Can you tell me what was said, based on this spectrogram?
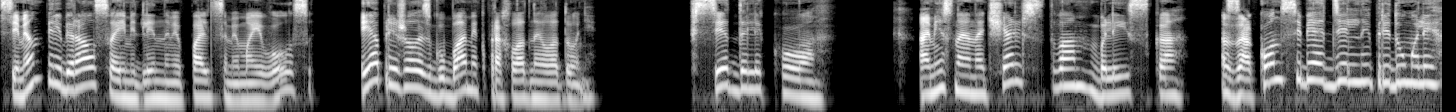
Семён перебирал своими длинными пальцами мои волосы. Я прижалась губами к прохладной ладони. Все далеко. А местное начальство близко. Закон себе отдельный придумали,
